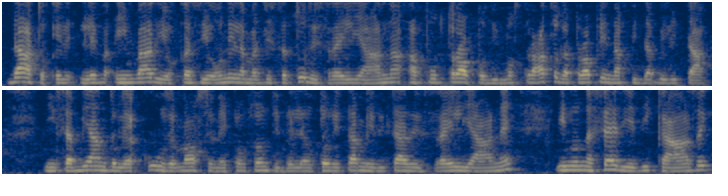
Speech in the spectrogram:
dato che le, in varie occasioni la magistratura israeliana ha purtroppo dimostrato la propria inaffidabilità, insabbiando le accuse mosse nei confronti delle autorità militari israeliane in una serie di case,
